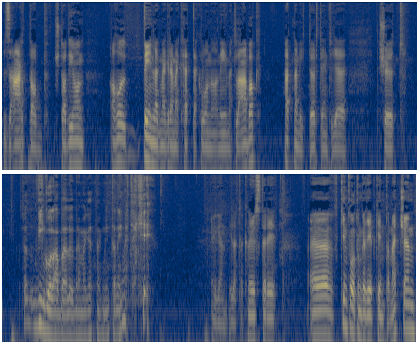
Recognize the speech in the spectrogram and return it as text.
zártabb stadion, ahol tényleg megremeghettek volna a német lábak. Hát nem így történt, ugye, sőt... Tehát Vingolába előbb remegett meg, mint a németeké. Igen, illetve Knőszteré. Kint voltunk egyébként a meccsen,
